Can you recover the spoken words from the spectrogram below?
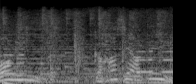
कौन है? कहाँ से आते हैं?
